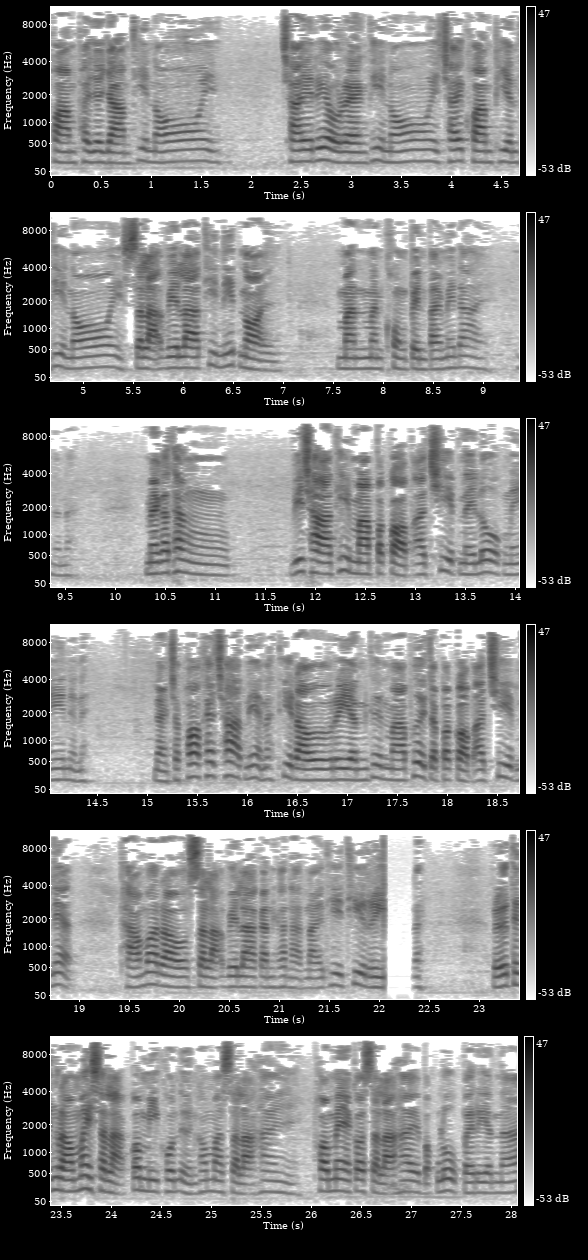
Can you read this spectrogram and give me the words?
ความพยายามที่น้อย ใช้เรี่ยวแรงที่น้อย ใช้ความเพียรที่น้อย สละเวลาที่นิดหน่อย มันมันคงเป็นไปไม่ได้นะนะแม้กระทั่งวิชาที่มาประกอบอาชีพในโลกนี้เนี่ยนะอย่างเฉพาะแค่ชาติเนี่ยนะที่เราเรียนขึ้นมาเพื่อจะประกอบอาชีพเนี่ยถามว่าเราสละเวลากันขนาดไหนที่ที่เรียนนะหรือถึงเราไม่สละก็มีคนอื่นเข้ามาสละให้ พ่อแม่ก็สละให้บอกลูกไปเรียนนะ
